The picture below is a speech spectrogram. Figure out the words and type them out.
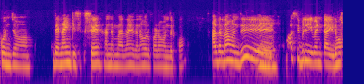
கொஞ்சம் இந்த நைன்டி சிக்ஸ் அந்த மாதிரிலாம் எதனா ஒரு படம் வந்திருக்கும். அதெல்லாம் வந்து பாசிபிள் ஈவெண்ட் ஆயிடும்.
